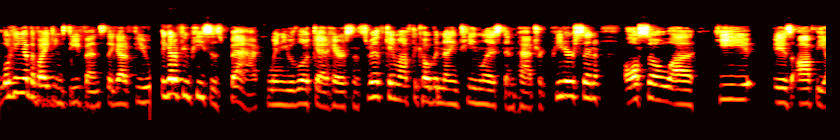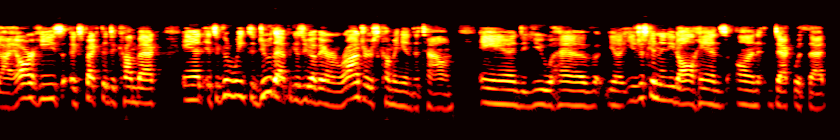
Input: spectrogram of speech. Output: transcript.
looking at the Vikings defense, they got a few they got a few pieces back. When you look at Harrison Smith came off the COVID nineteen list, and Patrick Peterson also uh, he is off the IR. He's expected to come back, and it's a good week to do that because you have Aaron Rodgers coming into town, and you have, you know, you're just going to need all hands on deck with that,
